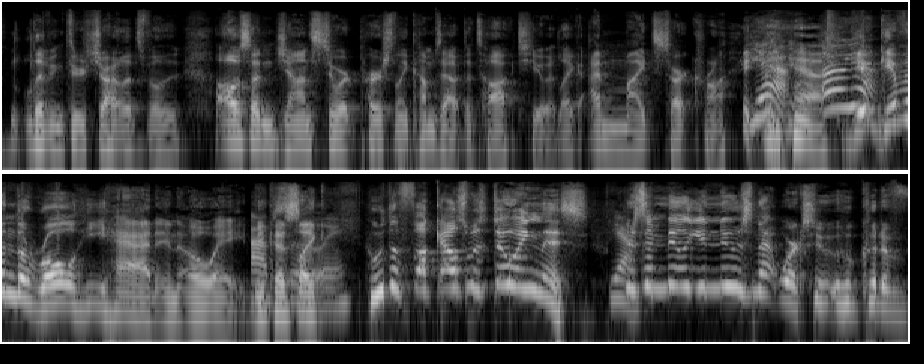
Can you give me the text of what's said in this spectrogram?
living through Charlottesville all of a sudden Jon Stewart personally comes out to talk to you like I might start crying Yeah. Yeah. Oh, yeah. given the role he had in 08 because like who the fuck else was doing this Yeah. there's a million news networks who, who could have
